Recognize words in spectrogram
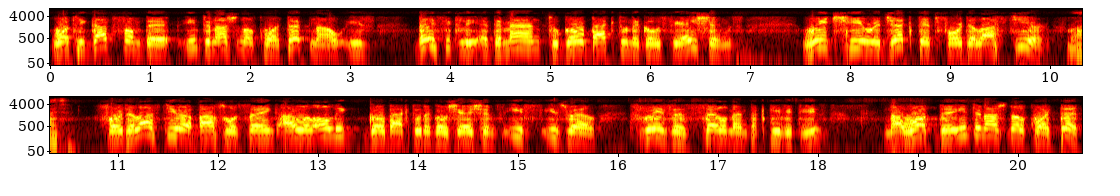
what he got from the international quartet now is basically a demand to go back to negotiations, which he rejected for the last year. Right. For the last year, Abbas was saying, I will only go back to negotiations if Israel freezes settlement activities. Now what the international quartet,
